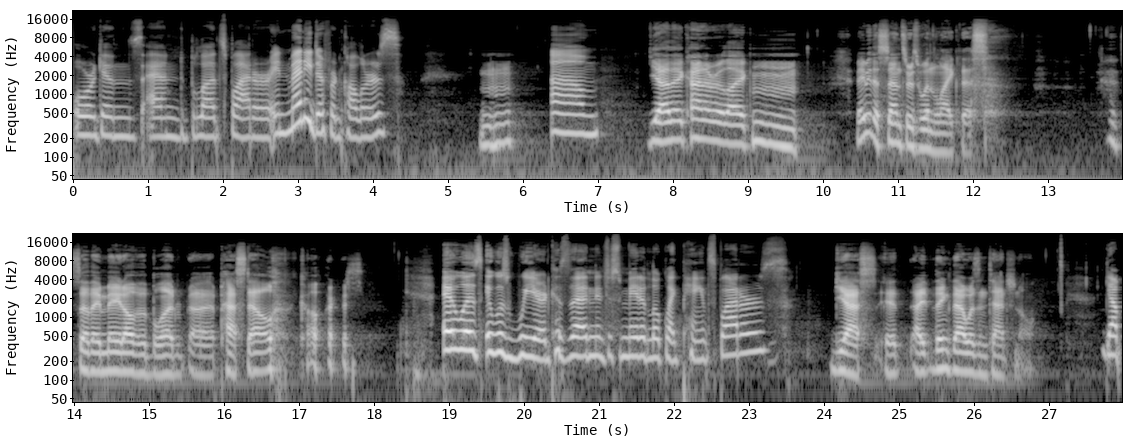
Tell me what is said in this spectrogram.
organs and blood splatter in many different colors. Mm-hmm. Um, Yeah, they kind of were like, hmm, maybe the censors wouldn't like this. so they made all the blood uh, pastel colors. it was it was weird because then it just made it look like paint splatters. Yes, it. I think that was intentional. Yep.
